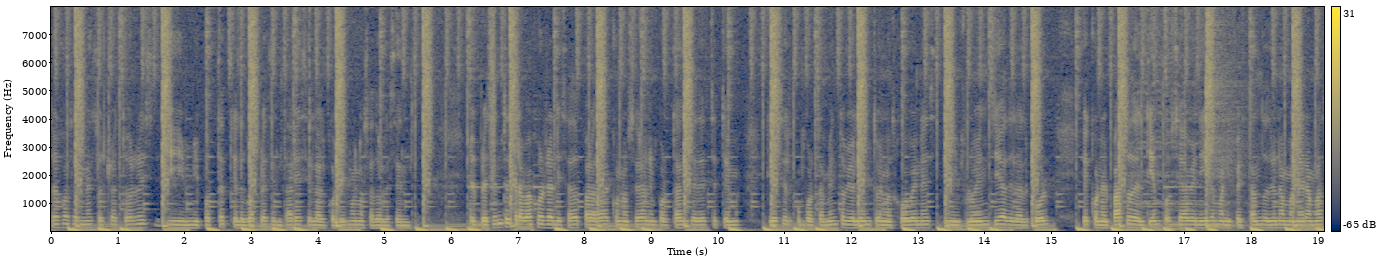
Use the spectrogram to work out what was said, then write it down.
soy José Ernesto Ochoa Torres y mi podcast que les voy a presentar es el alcoholismo en los adolescentes. El presente trabajo es realizado para dar a conocer a la importancia de este tema, que es el comportamiento violento en los jóvenes en influencia del alcohol, que con el paso del tiempo se ha venido manifestando de una manera más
